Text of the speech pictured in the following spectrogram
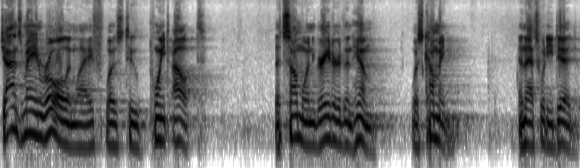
John's main role in life was to point out that someone greater than him was coming, and that's what he did.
